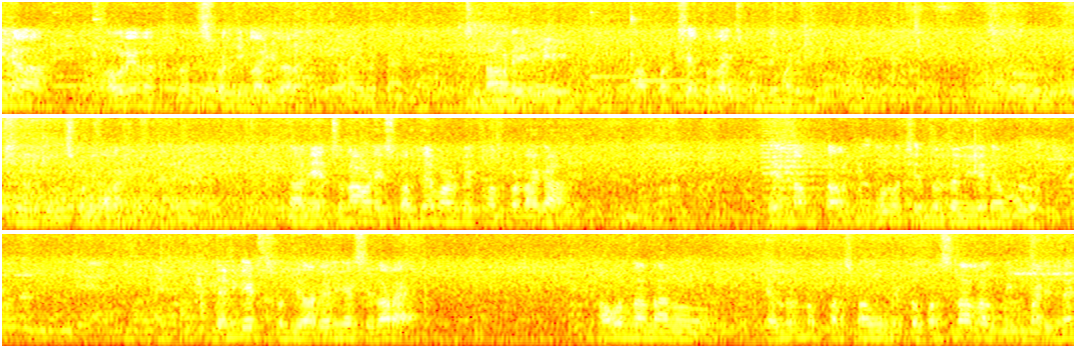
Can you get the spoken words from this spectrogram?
ಈಗ ಅವರೇ ನನ್ನ ಪ್ರತಿಸ್ಪರ್ಧಿಗಳಾಗಿದ್ದಾರೆ ಚುನಾವಣೆಯಲ್ಲಿ ಆ ಪಕ್ಷೇತರರಾಗಿ ಸ್ಪರ್ಧೆ ಮಾಡಿದ್ದೀನಿ ಅವರು ಪಕ್ಷದಲ್ಲಿ ಗೆಲ್ಲಿಸ್ಕೊಂಡಿದ್ದಾರೆ. ನಾನೇನು ಚುನಾವಣೆಗೆ ಸ್ಪರ್ಧೆ ಮಾಡಬೇಕು ಅಂದ್ಕೊಂಡಾಗ ಏನು ನಮ್ಮ ತಾಲೂಕು ಪೂರ್ವ ಕ್ಷೇತ್ರದಲ್ಲಿ ಏನೇ ಒಂದು ಡೆಲಿಗೇಟ್ಸ್ ಬಂದಿದ್ದಾರೆ ಡೆಲಿಗೇಟ್ಸ್ ಇದ್ದಾರೆ. ಅವ್ರನ್ನ ನಾನು ಎಲ್ಲರನ್ನೂ ಪರಸ್ಪರ ಹೋಗ್ಬಿಟ್ಟು ಪರ್ಸನಲ್ ಆಗಿ ಮೀಟ್ ಮಾಡಿದ್ದೆ.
